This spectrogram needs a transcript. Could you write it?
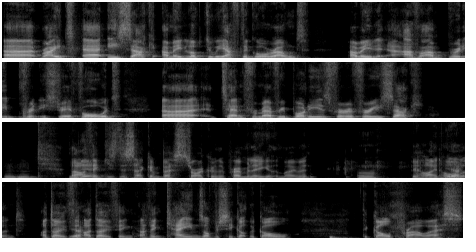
Uh, right, uh, Isak. I mean, look, do we have to go around? I mean, I'm pretty pretty straightforward. Uh, Ten from everybody is for for Isak. Mm-hmm. No, yeah. I think he's the second best striker in the Premier League at the moment. Mm behind Haaland. Yeah. I don't. Th- yeah. I don't think. I think Kane's obviously got the goal, the goal prowess,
